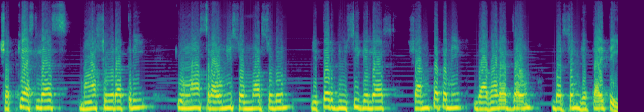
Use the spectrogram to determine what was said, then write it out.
शक्य असल्यास महाशिवरात्री किंवा श्रावणी सोमवार सोडून इतर दिवशी गेल्यास शांतपणे गाभाऱ्यात जाऊन दर्शन घेता येते.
